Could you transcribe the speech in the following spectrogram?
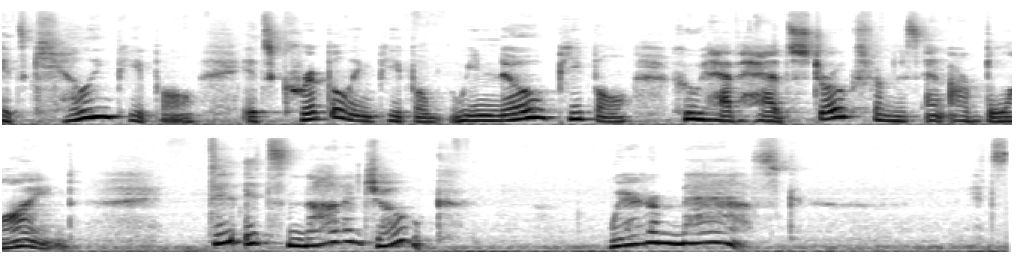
It's killing people. It's crippling people. We know people who have had strokes from this and are blind. It's not a joke. Wear a mask. It's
